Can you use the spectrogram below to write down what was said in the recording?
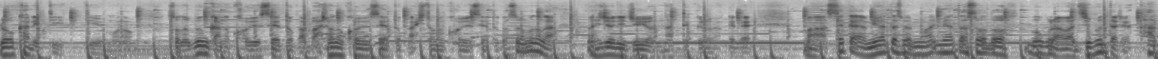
ローカリティっていうものその文化の固有性とか場所の固有性とか人の固有性とかそういうものが非常に重要になってくるわけで、まあ、世界を見渡せば見渡すほど僕らは自分たちが立っ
